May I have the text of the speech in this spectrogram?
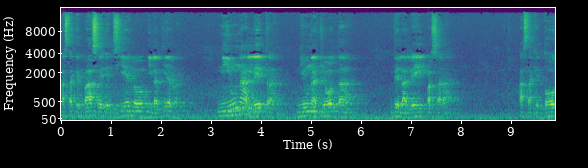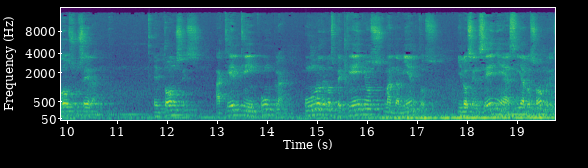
hasta que pase el cielo y la tierra, ni una letra, ni una iota de la ley pasará, hasta que todo suceda. Entonces, aquel que incumpla uno de los pequeños mandamientos, y los enseñe así a los hombres,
